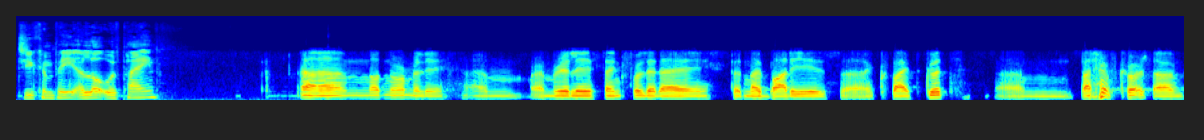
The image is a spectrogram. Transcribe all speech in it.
Do you compete a lot with pain? Um, not normally. Um, I'm really thankful that I that my body is uh, quite good. Um, but of course, I'm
